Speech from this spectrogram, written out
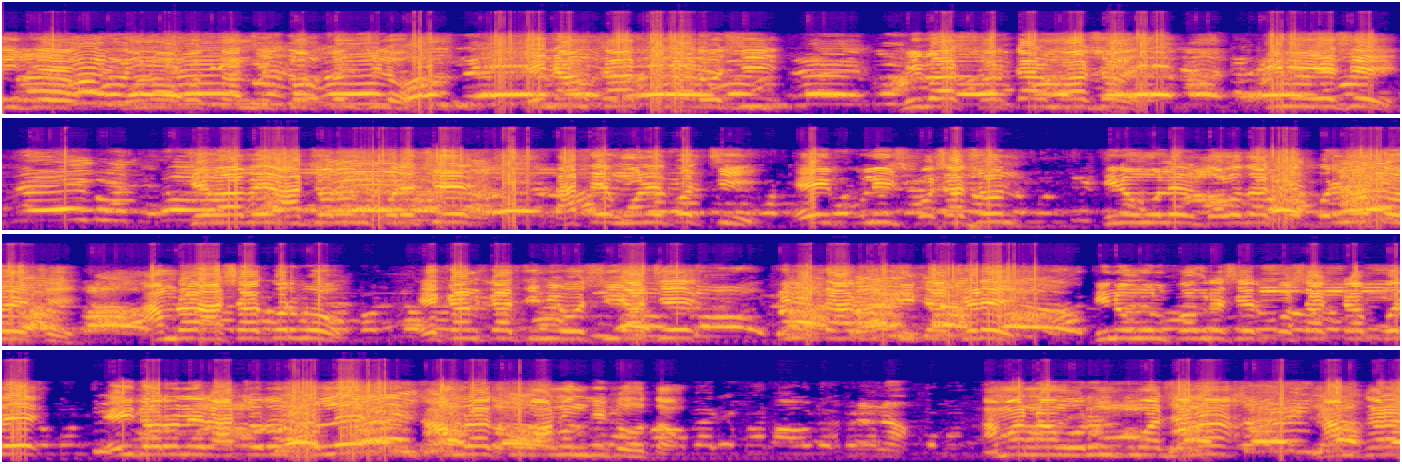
এই যে গণ অবস্থান বিক্ষোভ চলছিল, এই নামখানা থানার ওসি বিভাগ সরকার মহাশয়, তিনি এসে যেভাবে আচরণ করেছে, তাতে মনে করছি এই পুলিশ প্রশাসন তৃণমূলের দলদাসে পরিণত হয়েছে। আমরা আশা করব, এখানকার যিনি ওসি আছে, তিনি তার উক্তিটা ছেড়ে তৃণমূল কংগ্রেসের পোশাকটা পরে এই ধরনের আচরণ করলে আমরা খুব আনন্দিত হতাম। আমার নাম অরুণ কুমার জানা, নামখানা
